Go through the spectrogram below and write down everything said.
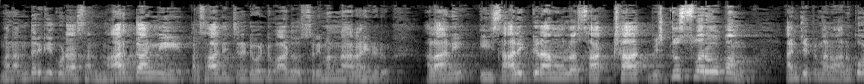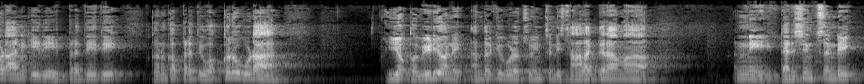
మనందరికీ కూడా సన్మార్గాన్ని ప్రసాదించినటువంటి వాడు శ్రీమన్నారాయణుడు. అలానే ఈ శాలిగ్రామంలో సాక్షాత్ విష్ణు స్వరూపం అని చెప్పి మనం అనుకోవడానికి ఇది ప్రతీతి. కనుక ప్రతి ఒక్కరూ కూడా ఈ యొక్క వీడియోని అందరికీ కూడా చూపించండి. శాలగ్రామాన్ని దర్శించండి.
